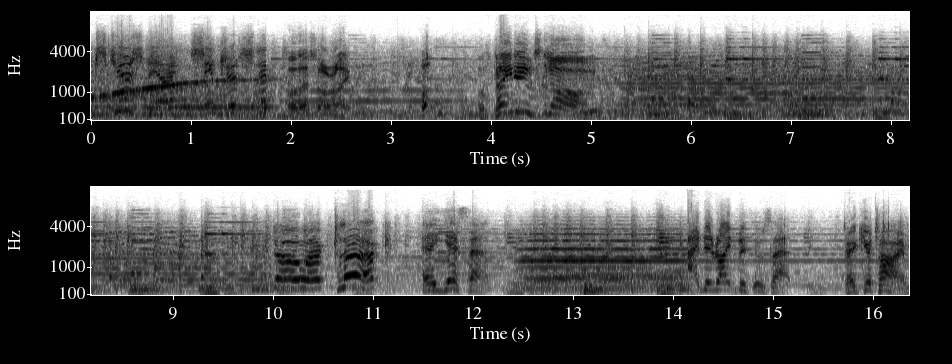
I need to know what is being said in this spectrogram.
Excuse me, I seem to have slipped. Oh, that's all right. Oh, well, play this along. Oh, uh, clerk. Uh, yes, sir. I'll be right with you, sir. Take your time.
